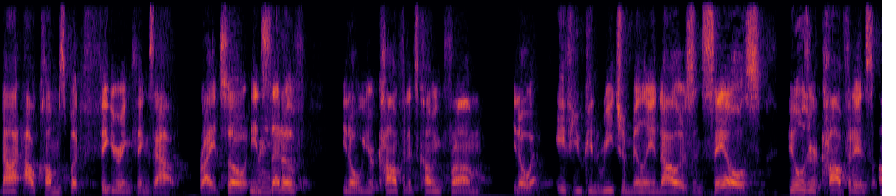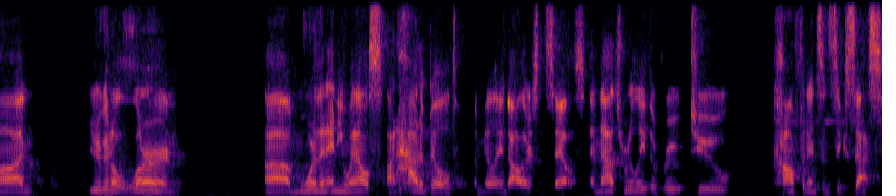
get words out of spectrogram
not outcomes, but figuring things out, right? So right. instead of you know your confidence coming from you know if you can reach a million dollars in sales build your confidence on you're going to learn uh, more than anyone else on how to build a million dollars in sales and that's really the route to confidence and success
